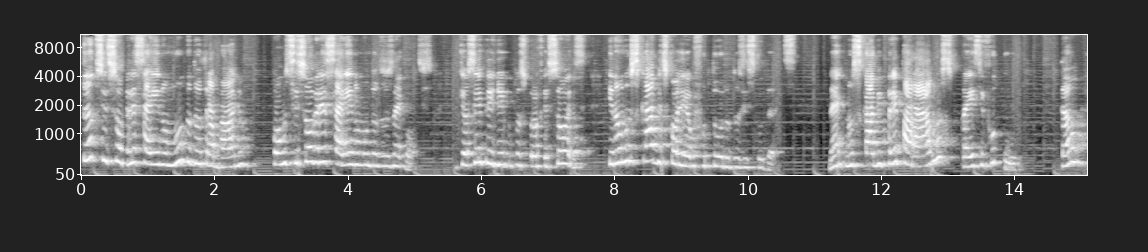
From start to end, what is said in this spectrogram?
tanto se sobressair no mundo do trabalho, como se sobressair no mundo dos negócios. Porque eu sempre digo para os professores que não nos cabe escolher o futuro dos estudantes, né? Nos cabe prepará-los para esse futuro. Então,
